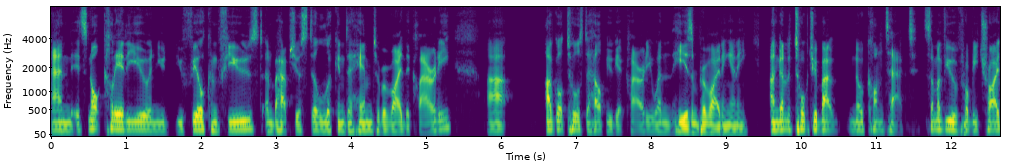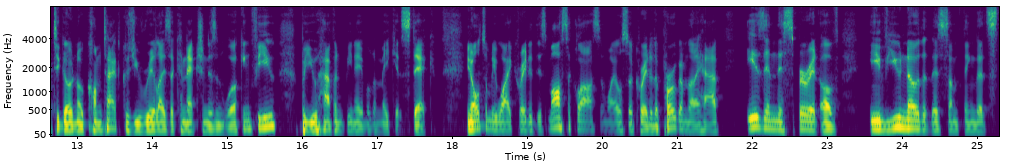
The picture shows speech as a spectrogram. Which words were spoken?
and it's not clear to you and you, you feel confused and perhaps you're still looking to him to provide the clarity, uh, I've got tools to help you get clarity when he isn't providing any. I'm going to talk to you about no contact. Some of you have probably tried to go no contact because you realize a connection isn't working for you, but you haven't been able to make it stick. You know, mm-hmm. ultimately, why I created this masterclass and why I also created the program that I have is in this spirit of if you know that there's something that's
